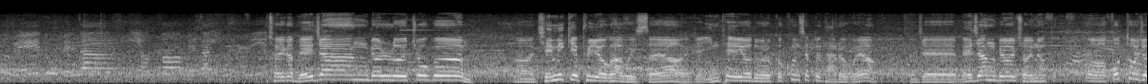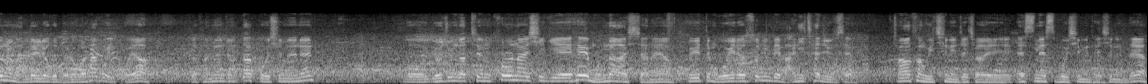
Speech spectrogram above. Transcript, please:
그 외에도 매장이 어떤 매장이 있는지 저희가 매장별로 조금 어, 재밌게 풀려고 하고 있어요. 이제 인테리어도 그렇고 컨셉도 다르고요. 이제 매장별 저희는 포, 어, 포토존을 만들려고 노력을 하고 있고요. 그 가면점 딱 보시면은 뭐 요즘 같은 코로나 시기에 해외 못 나가시잖아요. 그렇기 때문에 오히려 손님들이 많이 찾아주세요. 정확한 위치는 이제 저희 SNS 보시면 되시는데요.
